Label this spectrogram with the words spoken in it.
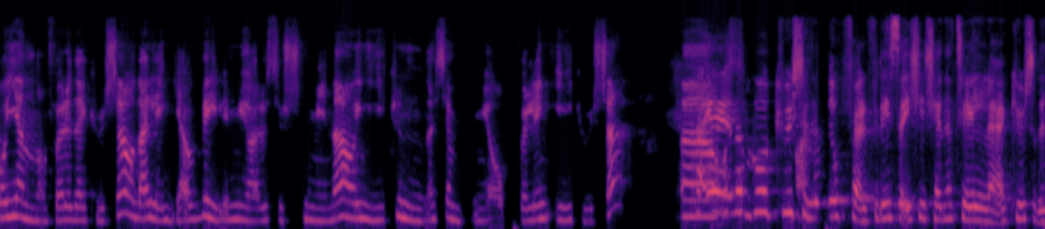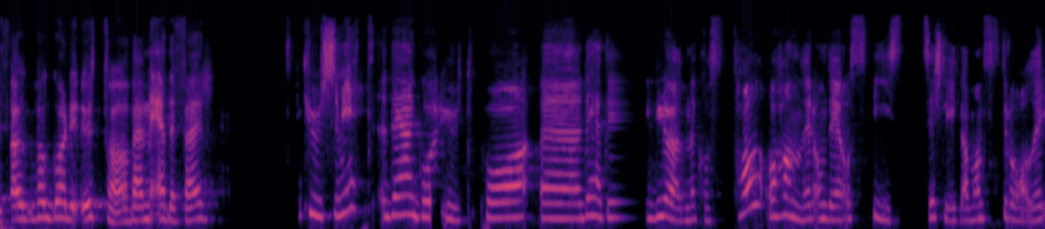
å gjennomføre det kurset. Og der legger jeg jo veldig mye av ressursene mine og gir kundene kjempemye oppfølging i kurset. Uh, er, hva går kurset ditt opp for, for de som ikke kjenner til eh, kurset ditt? Hva, hva går det ut på, og hvem er det for? Kurset mitt det går ut på uh, Det heter glødende kosthold og handler om det å spise slik at man stråler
